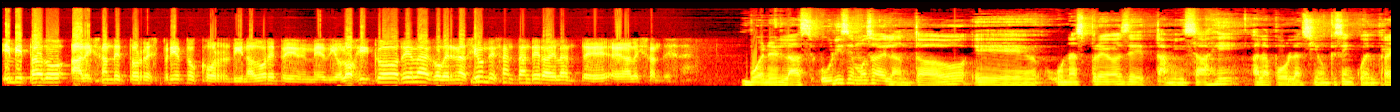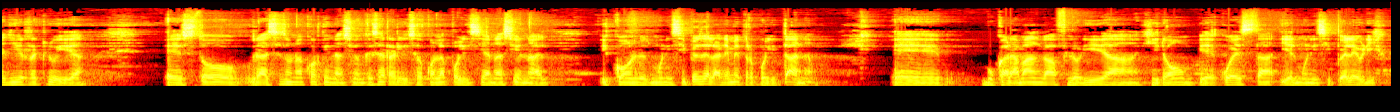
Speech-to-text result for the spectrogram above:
Invitado Alexander Torres Prieto, coordinador epidemiológico de la Gobernación de Santander. Adelante, eh, Alexander. Bueno, en las URIs hemos adelantado eh, unas pruebas de tamizaje a la población que se encuentra allí recluida. Esto gracias a una coordinación que se realizó con la Policía Nacional y con los municipios del área metropolitana. Eh, Bucaramanga, Florida, Girón, Piedecuesta y el municipio de Lebrija.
